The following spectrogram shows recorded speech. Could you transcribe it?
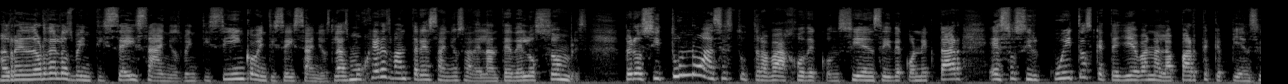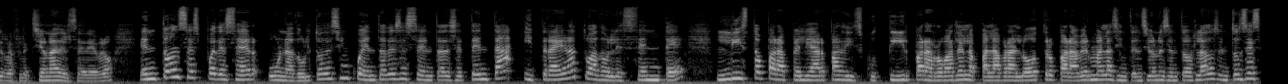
Alrededor de los 26 años, 25, 26 años. Las mujeres van tres años adelante de los hombres. Pero si tú no haces tu trabajo de conciencia y de conectar esos circuitos que te llevan a la parte que piensa y reflexiona del cerebro, entonces puede ser un adulto de 50, de 60, de 70 y traer a tu adolescente listo para pelear, para discutir, para robarle la palabra al otro, para ver malas intenciones en todos lados. Entonces,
